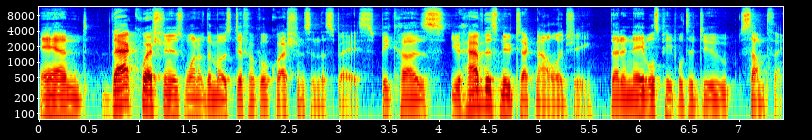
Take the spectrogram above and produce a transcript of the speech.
And that question is one of the most difficult questions in the space because you have this new technology that enables people to do something.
